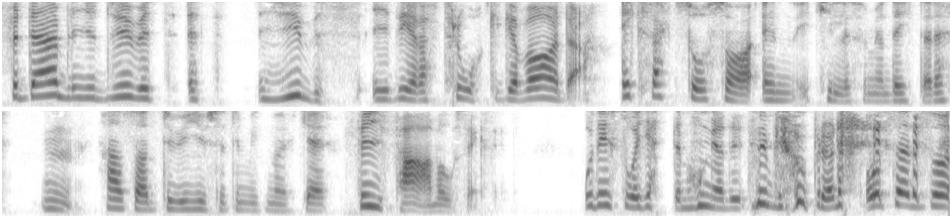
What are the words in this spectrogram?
För där blir ju du ett, ett ljus i deras tråkiga vardag. Exakt så sa en kille som jag dejtade. Mm. Han sa att du är ljuset i mitt mörker. Fy fan vad osexigt. Och det är så jättemånga, nu blir jag upprörd. Och sen så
